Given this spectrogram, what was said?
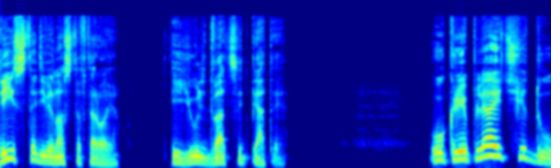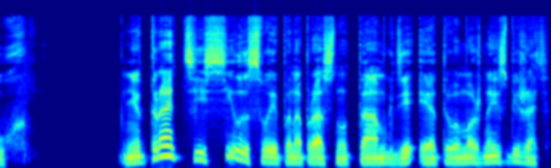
392. Июль 25. Укрепляйте дух. Не тратьте силы свои понапрасну там, где этого можно избежать.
